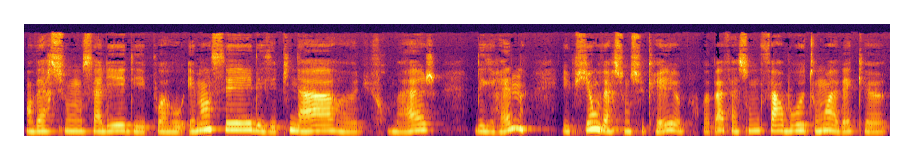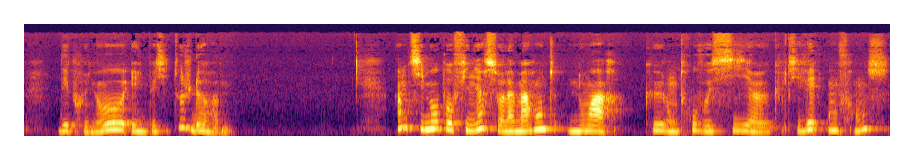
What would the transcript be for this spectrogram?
en version salée des poireaux émincés, des épinards, du fromage, des graines. Et puis en version sucrée, pourquoi pas façon phare breton avec des pruneaux et une petite touche de rhum. Un petit mot pour finir sur la marante noire, que l'on trouve aussi cultivée en France.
